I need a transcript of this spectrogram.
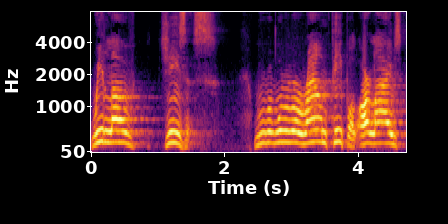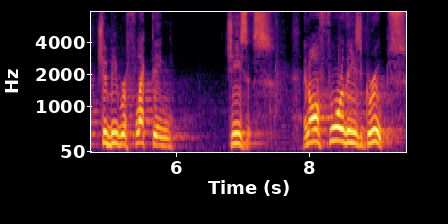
We love Jesus. When we're around people, our lives should be reflecting Jesus. And all four of these groups,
